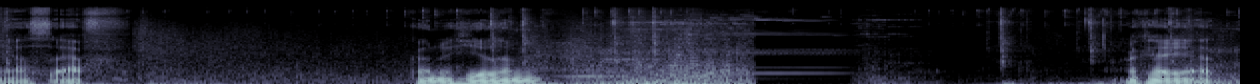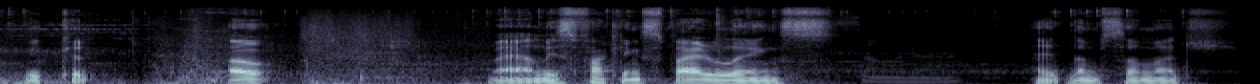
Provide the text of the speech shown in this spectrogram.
Yes, F. Gonna heal him. Okay, yeah, we could. Oh, man, these fucking spiderlings. Hate them so much.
